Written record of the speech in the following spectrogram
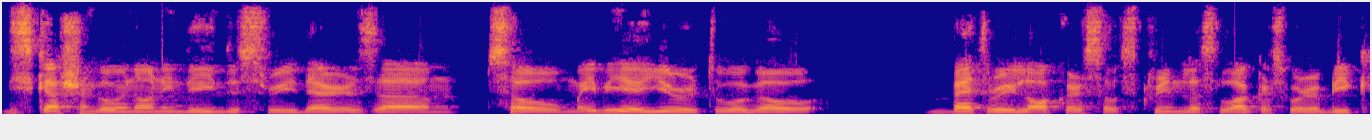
discussion going on in the industry. There's um, so maybe a year or two ago, battery lockers, so screenless lockers, were a big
